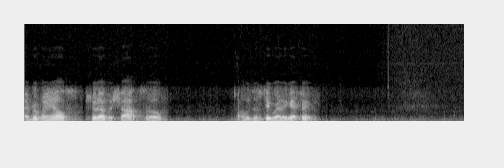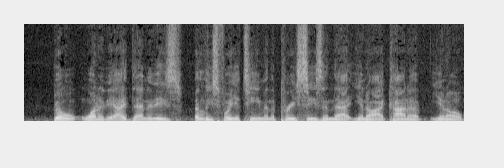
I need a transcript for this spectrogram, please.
everybody else should have a shot. So I'll just see where they get to. Bill, one of the identities, at least for your team in the preseason, that you know I kind of, you know,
